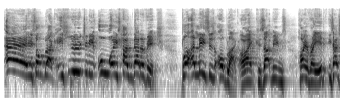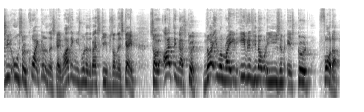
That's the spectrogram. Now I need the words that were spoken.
Hey, it's Oblak. It's usually always Handanovic. But at least it's Oblak, all right? Because that means higher rated. He's actually also quite good in this game. I think he's one of the best keepers on this game. So I think that's good. 91 rated, even if you don't want to use him, it's good fodder.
